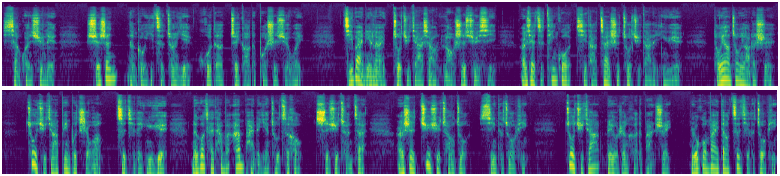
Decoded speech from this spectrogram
相关训练，学生能够以此专业获得最高的博士学位。几百年来，作曲家向老师学习。而且只听过其他在世作曲家的音乐。同样重要的是，作曲家并不指望自己的音乐能够在他们安排的演出之后持续存在，而是继续创作新的作品。作曲家没有任何的版税，如果卖掉自己的作品，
